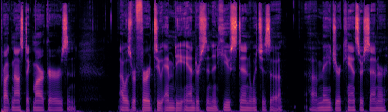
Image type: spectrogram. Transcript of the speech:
prognostic markers, and I was referred to MD Anderson in Houston, which is a, a major cancer center.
